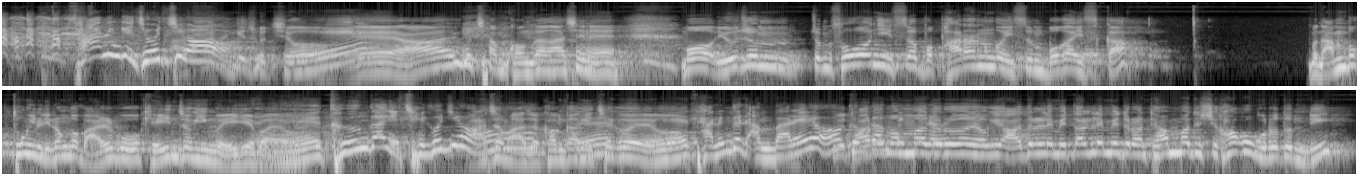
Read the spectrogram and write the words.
사는 게 좋지요. 하는 게 좋죠. 예. 예, 아이고 참 건강하시네. 뭐 요즘 좀 소원이 있어, 뭐 바라는 거 있으면 뭐가 있을까? 뭐 남북 통일 이런 거 말고 개인적인 거 얘기해봐요. 예, 건강이 최고죠. 맞아, 맞아. 건강이 예, 최고예요. 예, 다른 건 안 바래요. 근데 다른 건강 뺏기는. 엄마들은 여기 아들내미, 딸내미들한테 한 마디씩 하고 그러던디.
